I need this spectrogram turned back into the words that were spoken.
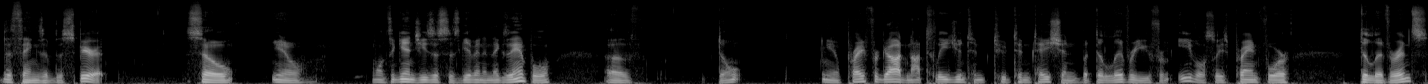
the things of the spirit. So, you know, once again, Jesus has given an example of don't, you know, pray for God not to lead you into to temptation, but deliver you from evil. So he's praying for deliverance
